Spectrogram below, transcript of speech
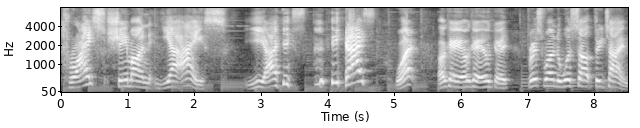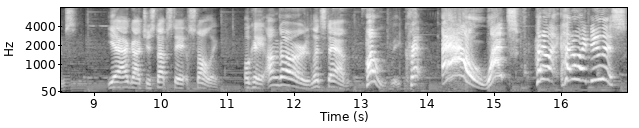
twice, shame on ya ice. Ye ice? Ye ice? What? Okay, okay, okay. First one to wuss out three times. Yeah, I got you. Stop sta stalling. Okay, on guard. Let's stab. Holy crap! Ow! What? How do I? How do I do this?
